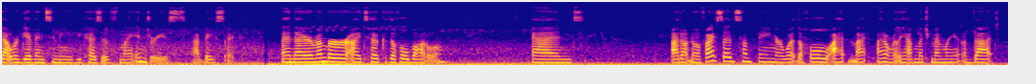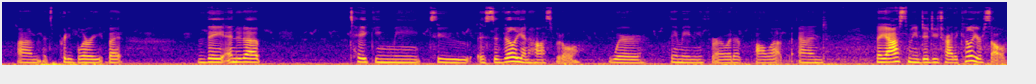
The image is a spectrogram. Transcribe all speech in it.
that were given to me because of my injuries at basic. And I remember I took the whole bottle and I don't know if I said something or what the whole, I, my, I don't really have much memory of that. Um, it's pretty blurry, but they ended up taking me to a civilian hospital where they made me throw it all up. And they asked me, did you try to kill yourself?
